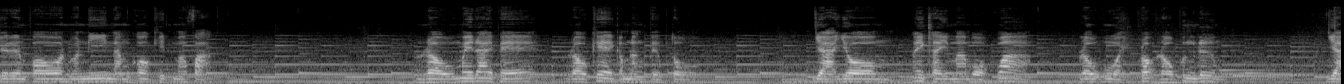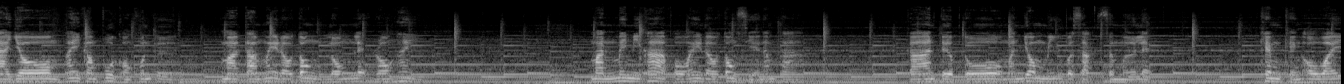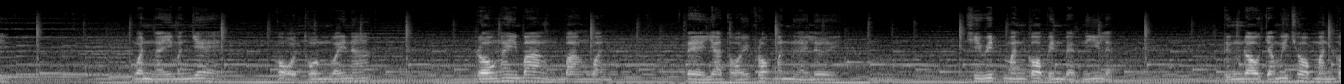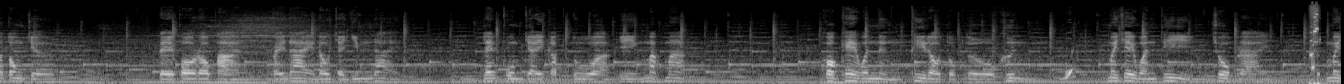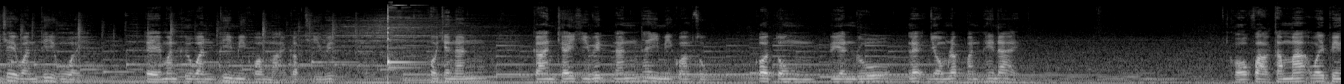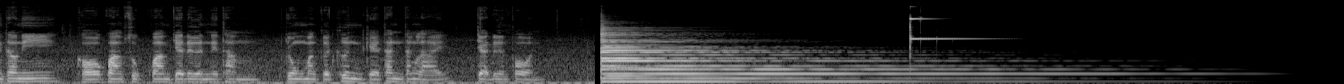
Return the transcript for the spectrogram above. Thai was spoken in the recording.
เจริญพรวันนี้นำข้อคิดมาฝาก เราไม่ได้แพ้ เราแค่กำลังเติบโต อย่ายอมให้ใครมาบอกว่า เราห่วยเพราะเราเพิ่งเริ่ม อย่ายอมให้คำพูดของคนอื่น มาทำให้เราต้องล้มและร้องไห้ มันไม่มีค่าพอให้เราต้องเสียน้ำตา การเติบโตมันย่อมมีอุปสรรคเสมอแหละ เข้มแข็งเอาไว้ วันไหนมันแย่ ก็อดทนไว้นะ ร้องให้บ้างบางวัน แต่อย่าถอยเพราะมันเหนื่อยเลย ชีวิตมันก็เป็นแบบนี้แหละ ถึงเราจะไม่ชอบมันก็ต้องเจอ แต่พอเราผ่านไปได้เราจะยิ้มได้ และภูมิใจกับตัวเองมากๆ ก็แค่วันหนึ่งที่เราเติบโตขึ้น ไม่ใช่วันที่โชคร้าย ไม่ใช่วันที่ห่วย แต่มันคือวันที่มีความหมายกับชีวิต เพราะฉะนั้น การใช้ชีวิตนั้นให้มีความสุข ก็ต้องเรียนรู้และยอมรับมันให้ได้ ขอฝากธรรมะไว้เพียงเท่านี้ ขอความสุขความเจริญในธรรม จงบังเกิดขึ้นแก่ท่านทั้งหลายจะเดินพร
